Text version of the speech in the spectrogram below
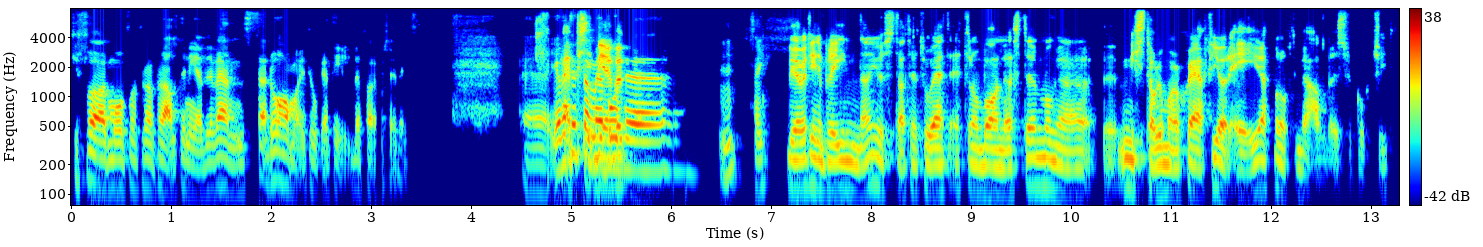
till förmån för framförallt det nedre vänstra, då har man ju tokat till det för sig. Liksom. Jag vet inte om jag borde... Mm, Vi har varit inne på det innan just att jag tror att ett av de vanligaste många eh, misstagen många chefer gör är ju att man optimerar alldeles för kortsiktigt.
